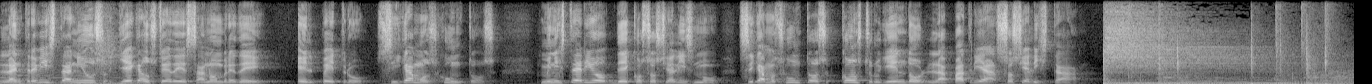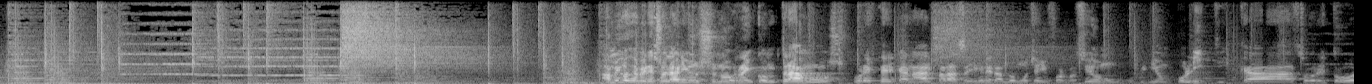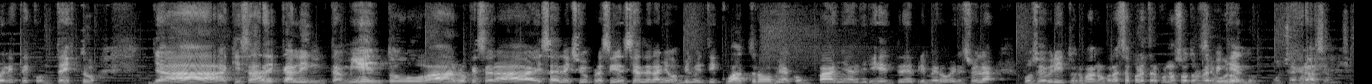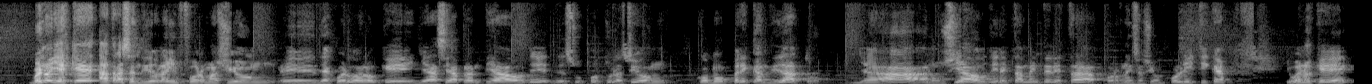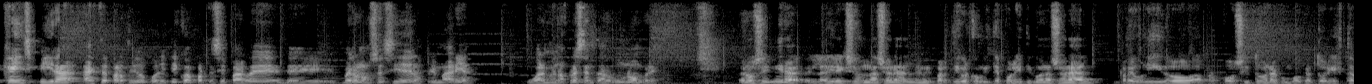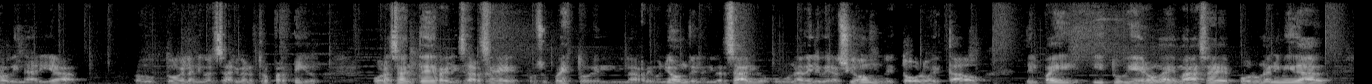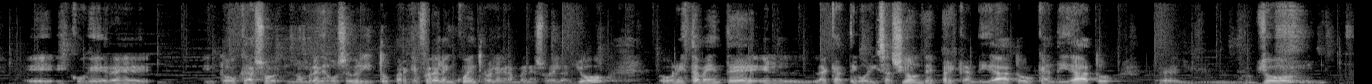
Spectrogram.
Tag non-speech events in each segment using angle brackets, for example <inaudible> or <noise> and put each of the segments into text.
La entrevista News llega a ustedes a nombre de El Petro, sigamos juntos. Ministerio de Ecosocialismo, sigamos juntos construyendo la patria socialista. Amigos de Venezuela News, nos reencontramos por este canal para seguir generando mucha información, opinión política, sobre todo en este contexto ya quizás de calentamiento a lo que será esa elección presidencial del año 2024. Me acompaña el dirigente de Primero Venezuela, José Brito. Hermano, gracias por estar con nosotros, repitiendo. Muchas gracias, Michel. Bueno, y es que ha trascendido la información, eh, de acuerdo a lo que ya se ha planteado, de, de su postulación como precandidato, ya anunciado directamente de esta organización política. Y bueno, ¿qué, ¿qué, inspira a este partido político a participar de, bueno, no sé si de las primarias, o al menos presentar un nombre? Bueno, sí, mira, la dirección nacional de mi partido, el Comité Político Nacional, reunido a propósito de una convocatoria extraordinaria producto del aniversario de nuestro partido, horas antes de realizarse, por supuesto, la reunión del aniversario, hubo una deliberación de todos los estados del país y tuvieron además eh, por unanimidad eh, escoger eh, en todo caso, el nombre de José Brito, para que fuera el encuentro de la Gran Venezuela. Yo, honestamente, la categorización de precandidato, candidato, eh, yo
